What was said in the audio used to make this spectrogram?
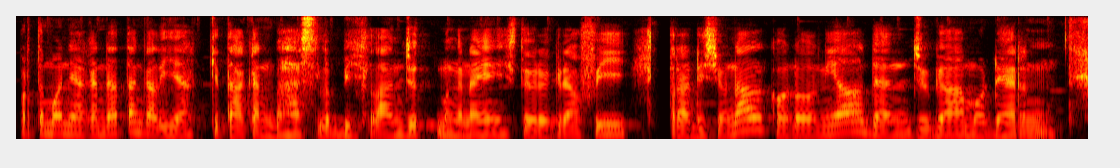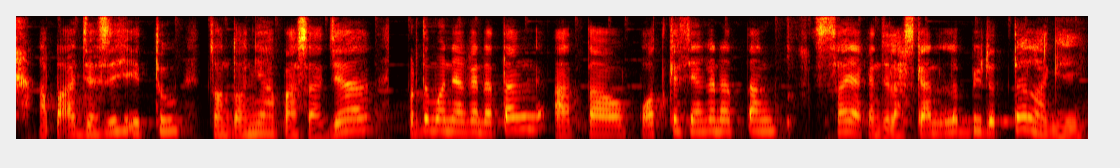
pertemuan yang akan datang kali ya, kita akan bahas lebih lanjut mengenai historiografi tradisional, kolonial, dan juga modern. Apa aja sih itu? Contohnya apa saja? Pertemuan yang akan datang atau podcast yang akan datang, saya akan jelaskan lebih detail lagi.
